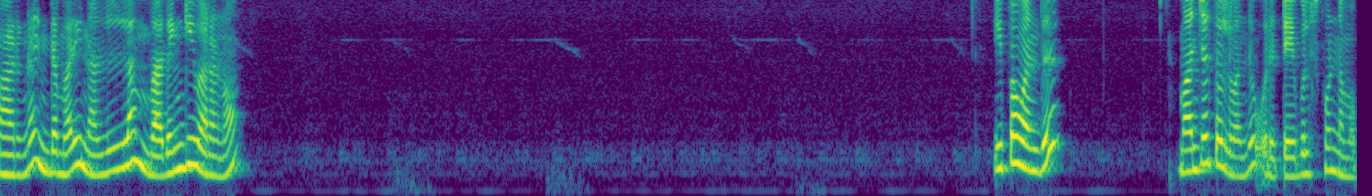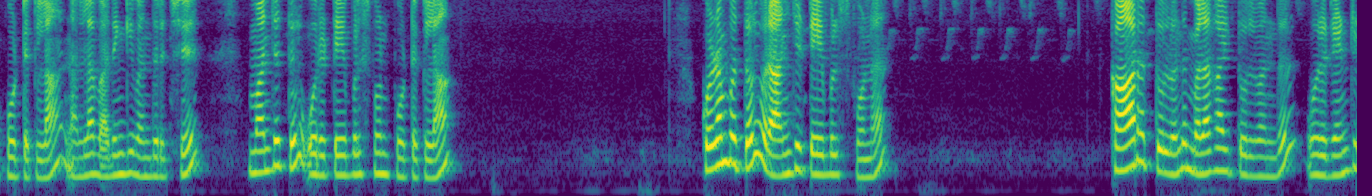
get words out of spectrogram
பாருங்கள் இந்த மாதிரி நல்லா வதங்கி வரணும். இப்போ வந்து மஞ்சத்தூள் வந்து ஒரு டேபிள் ஸ்பூன் நம்ம போட்டுக்கலாம். நல்லா வதங்கி வந்துருச்சு. மஞ்சத்தூள் ஒரு டேபிள் ஸ்பூன் போட்டுக்கலாம். குழம்புத்தூள் ஒரு அஞ்சு டேபிள் ஸ்பூனு. காரத்தூள் வந்து மிளகாய்த்தூள் வந்து ஒரு ரெண்டு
